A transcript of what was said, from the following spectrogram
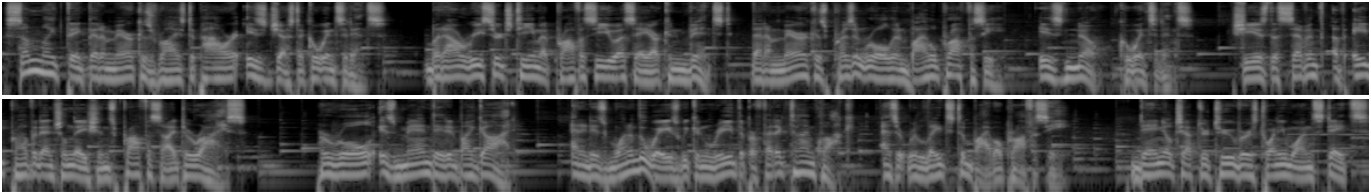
Some might think that America's rise to power is just a coincidence. But our research team at Prophecy USA are convinced that America's present role in Bible prophecy is no coincidence. She is the seventh of eight providential nations prophesied to rise. Her role is mandated by God, and it is one of the ways we can read the prophetic time clock as it relates to Bible prophecy. Daniel chapter 2 verse 21 states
